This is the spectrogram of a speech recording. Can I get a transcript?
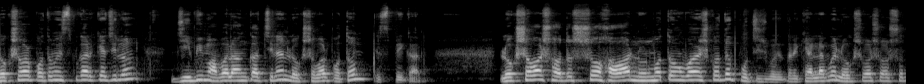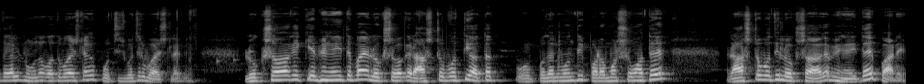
লোকসভার প্রথম স্পিকার কে ছিল? জি জিবি মাবালঙ্কার ছিলেন লোকসভার প্রথম স্পিকার লোকসভার সদস্য হওয়ার ন্যূনতম বয়স কত? পঁচিশ বছর। তাহলে খেয়াল রাখবে, লোকসভার সদস্য হতে গেলে ন্যূনতম কত বয়স লাগে? পঁচিশ বছর বয়স লাগে। লোকসভাকে কে ভেঙে দিতে পারে? লোকসভাকে রাষ্ট্রপতি অর্থাৎ প্রধানমন্ত্রীর পরামর্শ মতে রাষ্ট্রপতি লোকসভাকে ভেঙে দিতে পারে।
